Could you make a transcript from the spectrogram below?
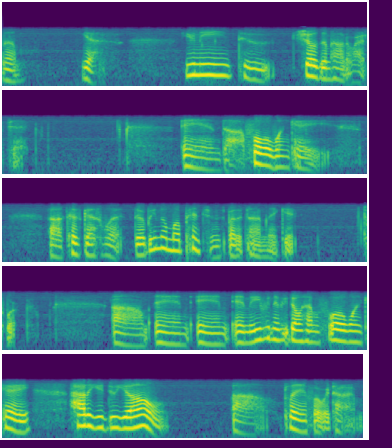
them. Yes, you need to show them how to write a check. And uh, 401ks, because uh, guess what? There'll be no more pensions by the time they get to work. Um, and and and even if you don't have a 401k, how do you do your own uh, plan for retirement?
